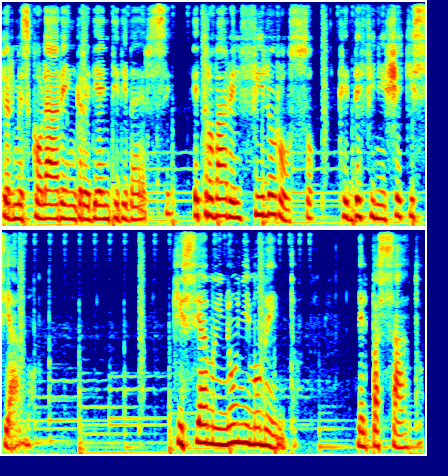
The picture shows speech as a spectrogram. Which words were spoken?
per mescolare ingredienti diversi e trovare il filo rosso che definisce chi siamo. Chi siamo in ogni momento, nel passato,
